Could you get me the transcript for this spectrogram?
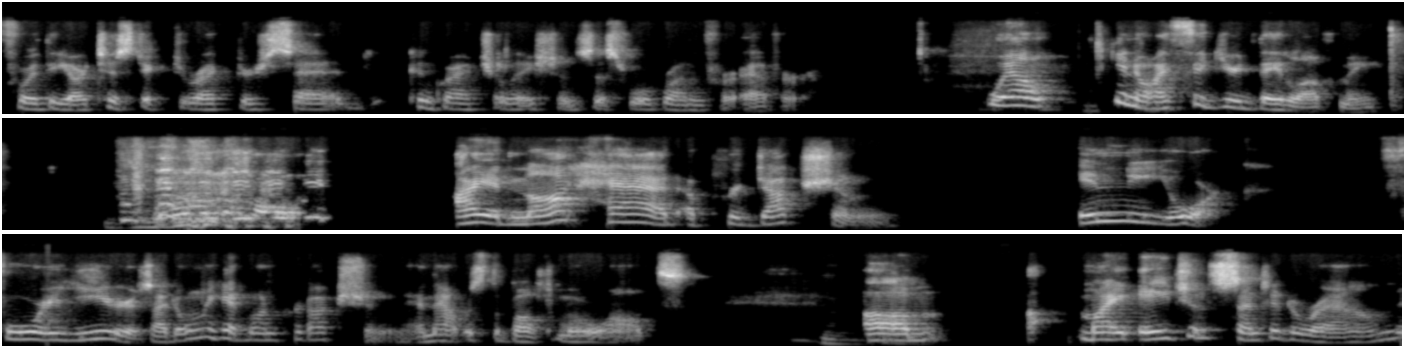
for the artistic director said, congratulations, this will run forever. Well, you know, I figured they love me. I had not had a production in New York for years. I'd only had one production, and that was the Baltimore Waltz. Mm-hmm. Um, my agent sent it around,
